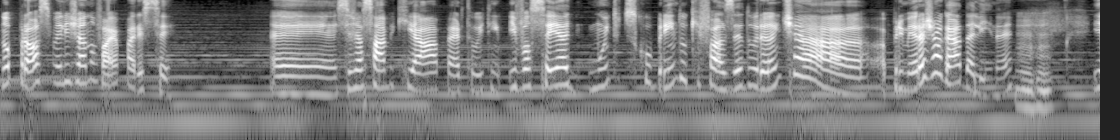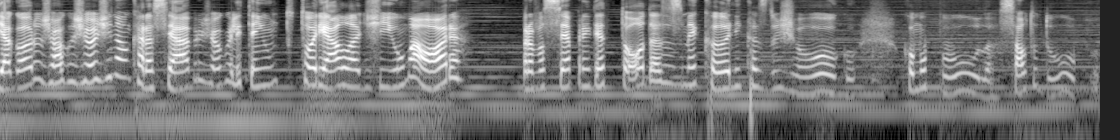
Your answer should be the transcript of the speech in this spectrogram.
No próximo ele já não vai aparecer. É, você já sabe que A aperta o item. E você é muito descobrindo o que fazer durante a, a primeira jogada ali, né? Uhum. E agora os jogos de hoje não, cara. Você abre o jogo, ele tem um tutorial lá de uma hora para você aprender todas as mecânicas do jogo, como pula, salto duplo,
